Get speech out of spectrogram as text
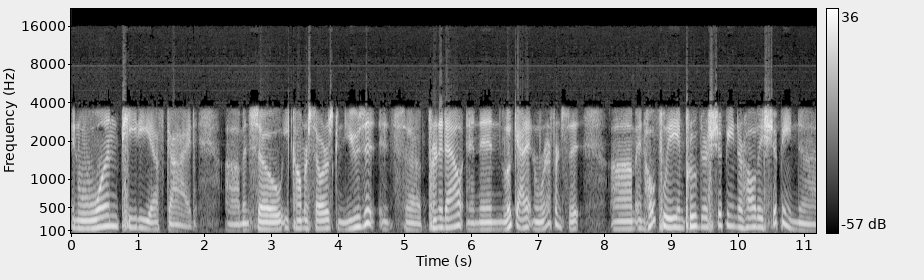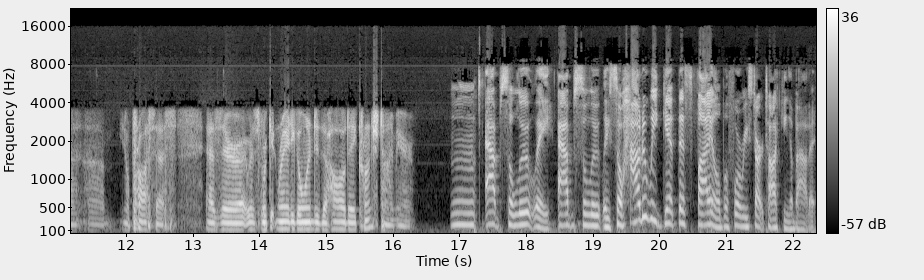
in one PDF guide. Um, and so e-commerce sellers can use it. It's uh, printed out and then look at it and reference it, um, and hopefully improve their shipping, their holiday shipping, uh, um, you know, process as they're as we're getting ready to go into the holiday crunch time here. Mm, absolutely, absolutely. So, how do we get this file before we start talking about it?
